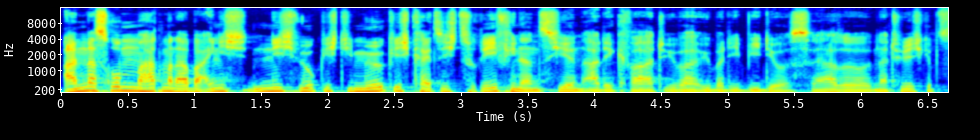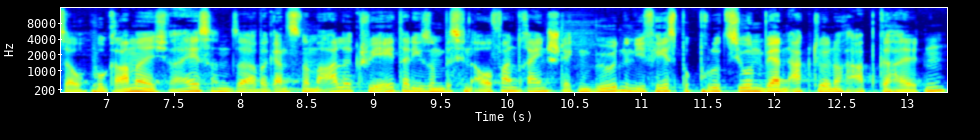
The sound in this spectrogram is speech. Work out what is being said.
Andersrum hat man aber eigentlich nicht wirklich die Möglichkeit, sich zu refinanzieren adäquat über, über die Videos. Ja, also natürlich gibt es da auch Programme, ich weiß, und, aber ganz normale Creator, die so ein bisschen Aufwand reinstecken würden in die Facebook-Produktion, werden aktuell noch abgehalten,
